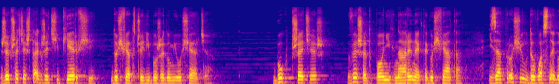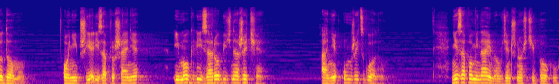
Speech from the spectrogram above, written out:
że przecież także ci pierwsi doświadczyli Bożego miłosierdzia. Bóg przecież wyszedł po nich na rynek tego świata i zaprosił do własnego domu. Oni przyjęli zaproszenie i mogli zarobić na życie – a nie umrzeć z głodu. Nie zapominajmy o wdzięczności Bogu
